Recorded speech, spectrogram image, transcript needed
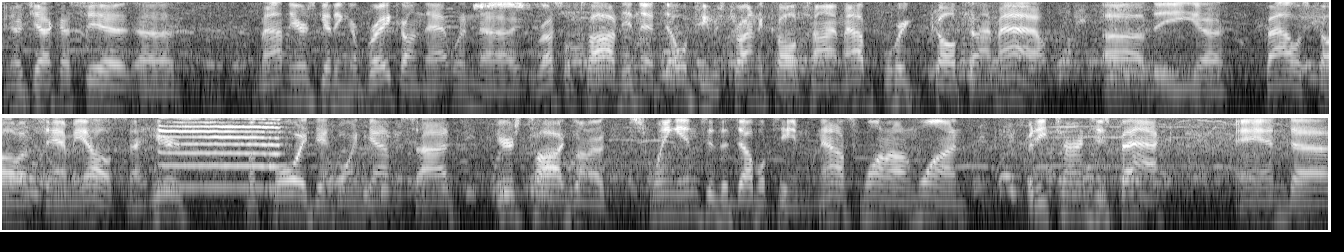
You know, Jack, I see a, uh Mountaineers getting a break on that when uh, Russell Todd in that double team was trying to call timeout before he could call timeout. Uh, the uh, foul was called on Sammy Ellis. Now here's McCoy then going down the side. Here's Todd going to swing into the double team. Now it's one-on-one, but he turns his back and uh,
